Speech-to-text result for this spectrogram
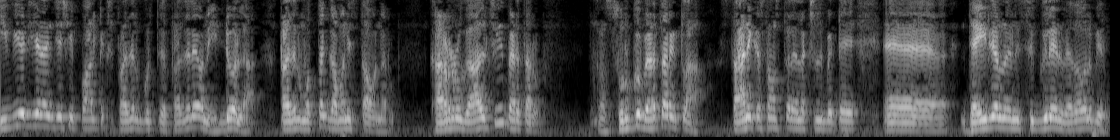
డివియేట్ చేయడానికి చేసి పాలిటిక్స్ ప్రజలు గుర్తు ప్రజలు ఏమైనా ఇడ్డోలా ప్రజలు మొత్తం గమనిస్తూ ఉన్నారు. కర్రు గాల్చి పెడతారు. సురుకు పెడతారు ఇట్లా. స్థానిక సంస్థల ఎలక్షన్లు పెట్టే ధైర్యం లేని సిగ్గులేని వెధవలు మీరు.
